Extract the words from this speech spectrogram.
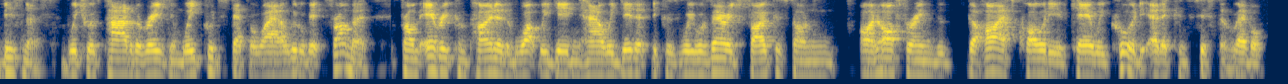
business, which was part of the reason we could step away a little bit from it, from every component of what we did and how we did it, because we were very focused on on offering the, the highest quality of care we could at a consistent level.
